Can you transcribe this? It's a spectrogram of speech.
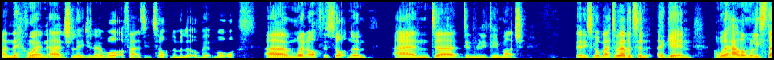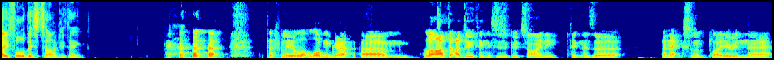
And then went, actually, do you know what? I fancy Tottenham a little bit more. Um, went off to Tottenham and uh, didn't really do much. Then he's gone back to Everton again. Well, how long will he stay for this time, do you think? Definitely a lot longer. Um, look, I, th- I do think this is a good signing. I think there's a an excellent player in there.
